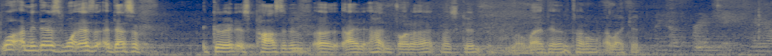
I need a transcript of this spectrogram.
Well, I mean, there's one. That's a, that's a good. It's positive. Uh, I hadn't thought of that. That's good. A little light at the end of the tunnel. I like it. Like a frantic chaos.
